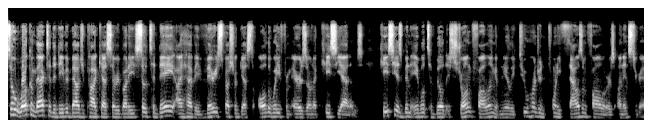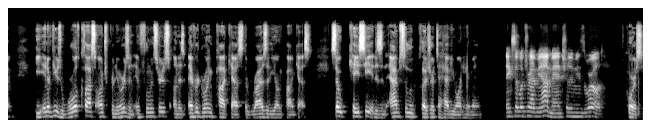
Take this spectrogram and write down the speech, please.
So, welcome back to the David Balgi podcast, everybody. So, today I have a very special guest all the way from Arizona, Casey Adams. Casey has been able to build a strong following of nearly 220,000 followers on Instagram. He interviews world class entrepreneurs and influencers on his ever growing podcast, the Rise of the Young podcast. So, Casey, it is an absolute pleasure to have you on here, man. Thanks so much for having me on, man. It truly means the world. Of course.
